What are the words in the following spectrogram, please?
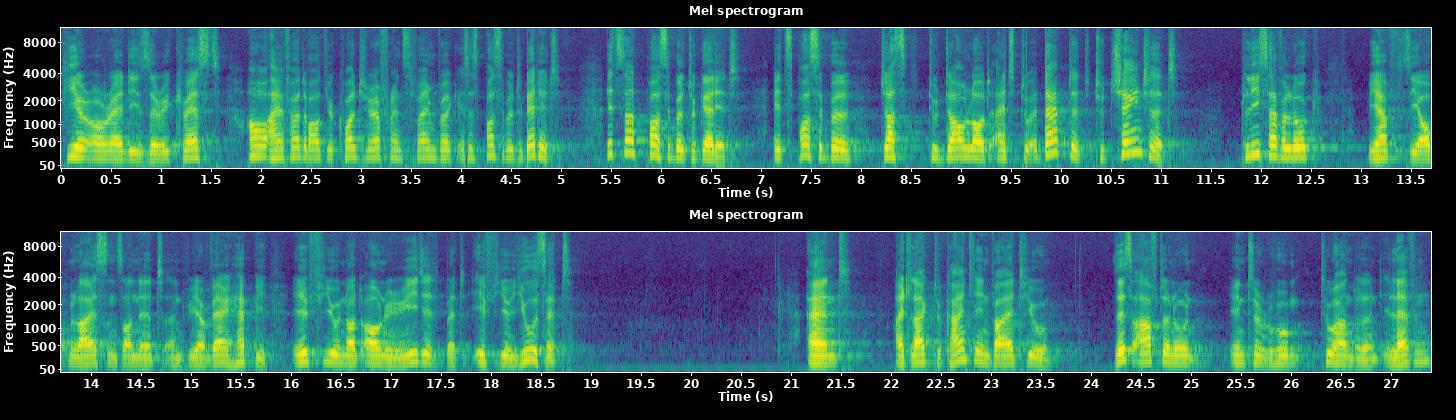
hear already the request, oh, I have heard about your quality reference framework. Is it possible to get it? It's not possible to get it. It's possible just to download and to adapt it, to change it. Please have a look we have the open license on it, and we are very happy if you not only read it, but if you use it. And I'd like to kindly invite you this afternoon into room 211.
